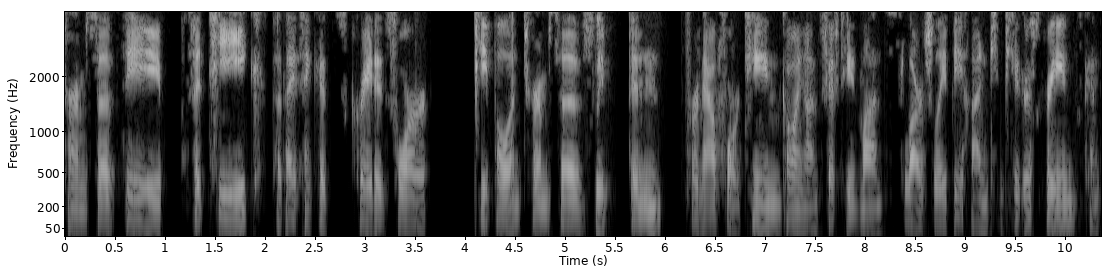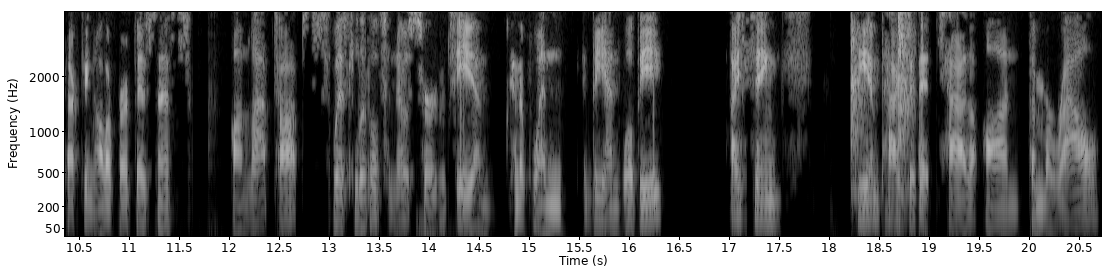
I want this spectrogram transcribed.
terms of the fatigue that I think it's created for people in terms of we've been for now 14 going on 15 months largely behind computer screens conducting all of our business on laptops with little to no certainty on kind of when the end will be. I think the impact that it's had on the morale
